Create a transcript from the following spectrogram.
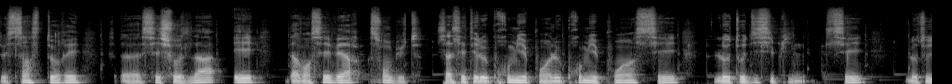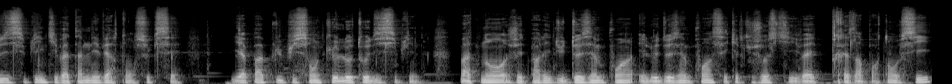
de s'instaurer euh, ces choses-là et d'avancer vers son but. Ça, c'était le premier point. Le premier point, c'est l'autodiscipline. C'est l'autodiscipline qui va t'amener vers ton succès. Il n'y a pas plus puissant que l'autodiscipline. Maintenant, je vais te parler du deuxième point. Et le deuxième point, c'est quelque chose qui va être très important aussi.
